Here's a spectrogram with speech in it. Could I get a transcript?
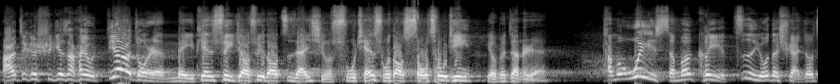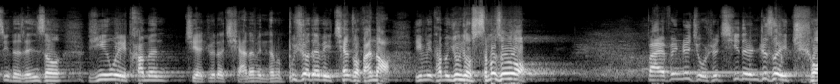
而这个世界上还有第二种人，每天睡觉睡到自然醒，数钱数到手抽筋。有没有这样的人？他们为什么可以自由的选择自己的人生？因为他们解决了钱的问题，他们不需要再为钱所烦恼，因为他们拥有什么收入？百分之九十七的人之所以穷。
